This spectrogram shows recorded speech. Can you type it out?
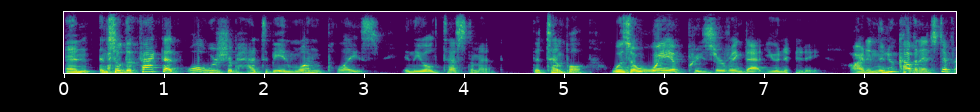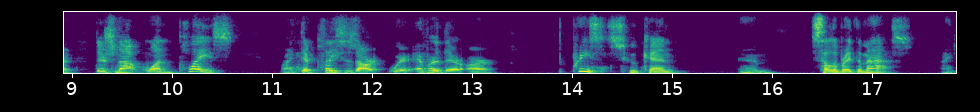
And, and so the fact that all worship had to be in one place in the Old Testament, the temple, was a way of preserving that unity. All right, in the New Covenant, it's different. There's not one place, right? Their places are wherever there are priests who can um, celebrate the Mass, right?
